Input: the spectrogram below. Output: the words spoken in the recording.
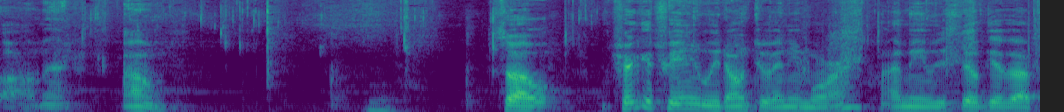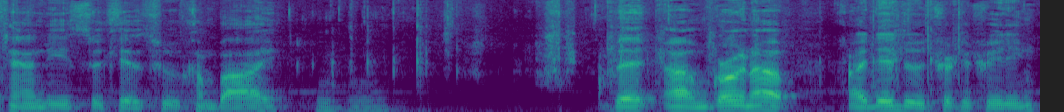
Oh man. Oh. So trick or treating we don't do anymore. I mean, we still give out candies to kids who come by. But um, growing up, I did do trick or treating.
